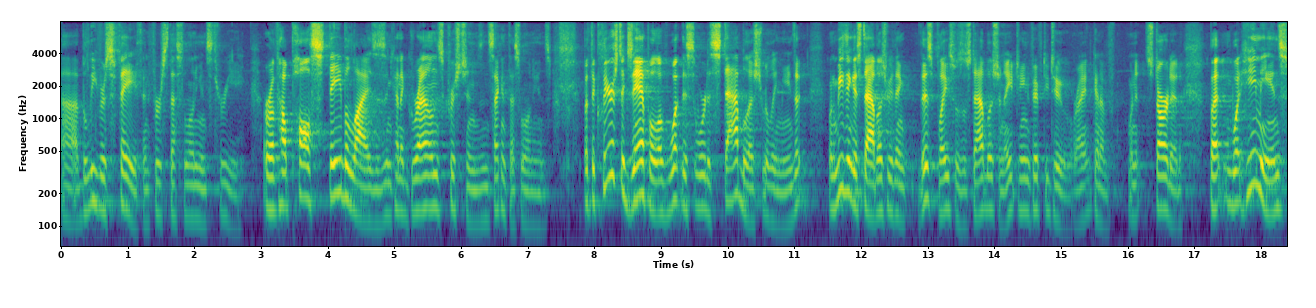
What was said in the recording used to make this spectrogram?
uh, believers' faith in 1 Thessalonians 3 or of how Paul stabilizes and kind of grounds Christians in Second Thessalonians. But the clearest example of what this word establish really means that when we think established, we think this place was established in 1852, right? Kind of when it started. But what he means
